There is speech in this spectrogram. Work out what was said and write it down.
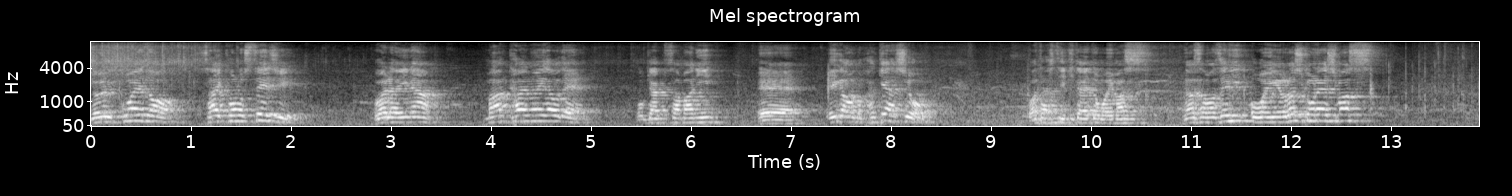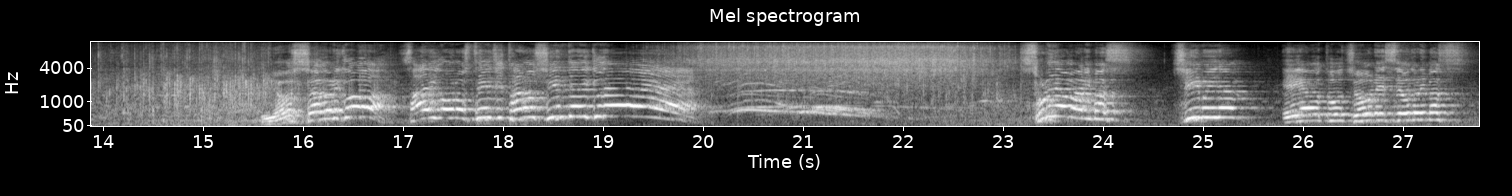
代々木公園の最高のステージ我らイナン満開の笑顔でお客様に、えー、笑顔の架け橋を渡していきたいと思います。皆様ぜひ応援よろしくお願いしますよっしゃ乗りこ最後のステージ楽しんでいくねそれでは参りますチームイナン笑顔と情熱で踊ります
